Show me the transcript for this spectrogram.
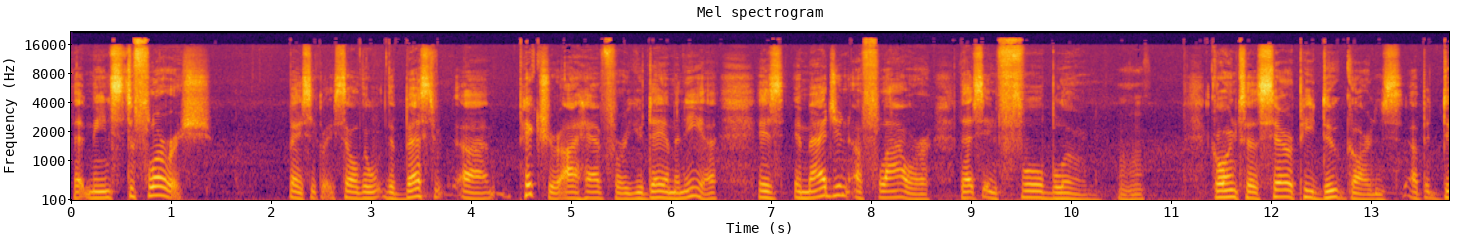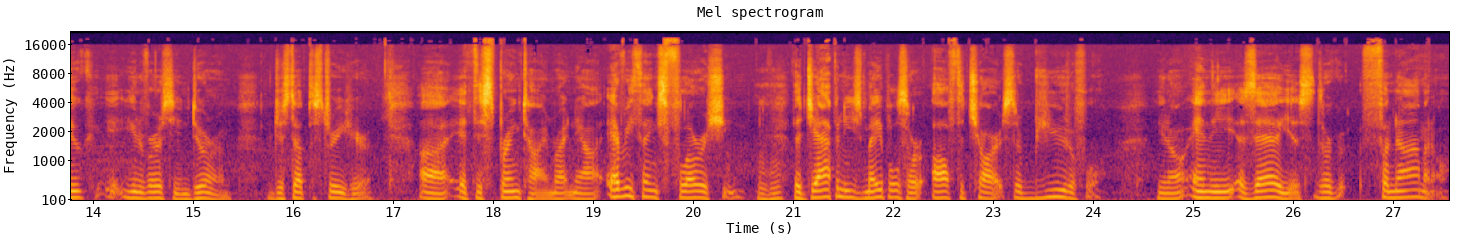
that means to flourish basically. So the the best uh, picture I have for eudaimonia is imagine a flower that's in full bloom. Mhm. Going to Sarah P. Duke Gardens up at Duke University in Durham, just up the street here, uh, at the springtime right now. Everything's flourishing. Mhm. The Japanese maples are off the charts. They're beautiful, you know, and the azaleas, they're phenomenal.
